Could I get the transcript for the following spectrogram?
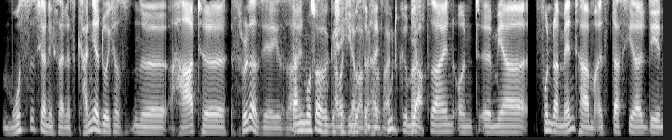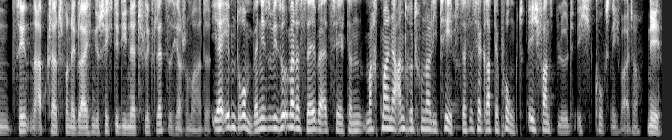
muss es ja nicht sein. Es kann ja durchaus eine harte Thriller-Serie sein. Dann muss eure aber Geschichte die muss aber dann halt besser gut sein. gemacht sein und äh, mehr Fundament haben, als das hier den zehnten Abklatsch von der gleichen Geschichte, die Netflix letztes Jahr schon mal hatte. Ja, eben drum. Wenn ihr sowieso immer dasselbe erzählt, dann macht mal eine andere Tonalität. Das ist ja gerade der Punkt. Ich fand's blöd. Ich guck's nicht weiter. Nee,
